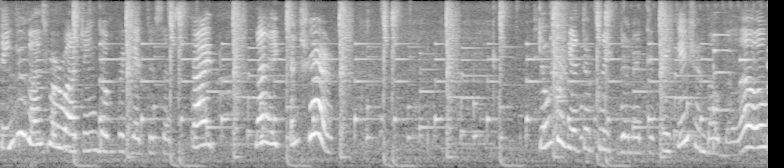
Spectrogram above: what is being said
Thank you guys for watching. Don't forget to subscribe, like, and share. Don't forget to click the notification bell below.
